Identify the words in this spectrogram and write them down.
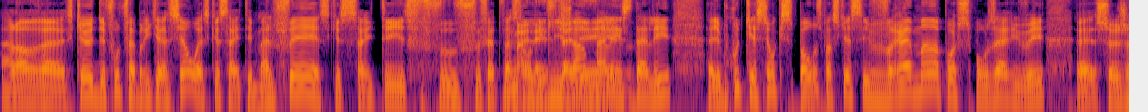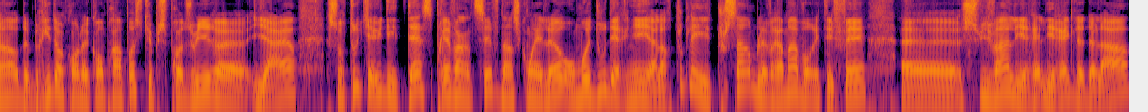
Alors, euh, est-ce qu'il y a un défaut de fabrication ou est-ce que ça a été mal fait? Est-ce que ça a été fait de façon Mal négligente, installé. mal installé? Euh, Il y a beaucoup de questions qui se posent parce que c'est vraiment pas supposé arriver ce genre de bris. Donc, on ne comprend pas ce qui a pu se produire hier. Surtout qu'il y a eu des tests préventifs dans ce coin-là au mois d'août dernier. Alors, toutes les, tout semble vraiment avoir été fait euh, suivant les règles de l'art.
